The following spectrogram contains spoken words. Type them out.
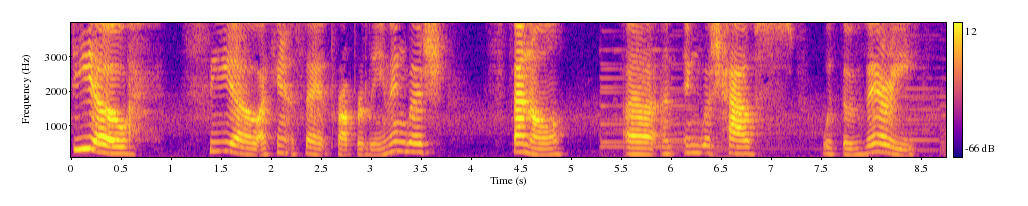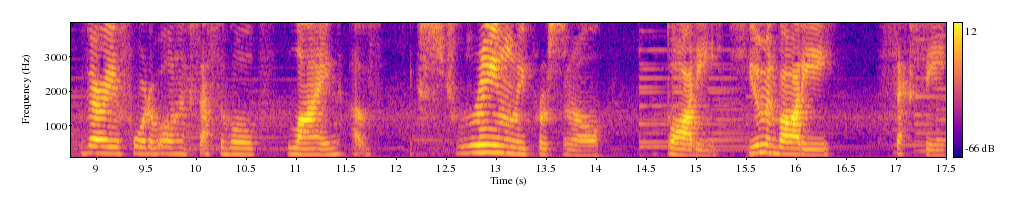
Theo, Theo, I can't say it properly in English. Fennell, uh, an English house with a very, very affordable and accessible line of extremely personal body, human body, sexy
